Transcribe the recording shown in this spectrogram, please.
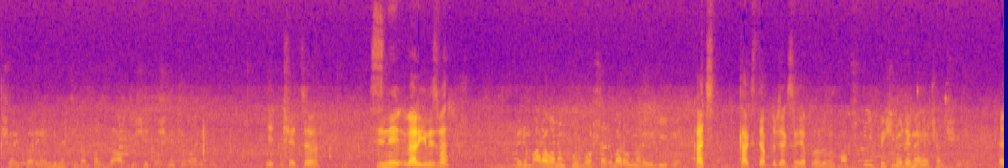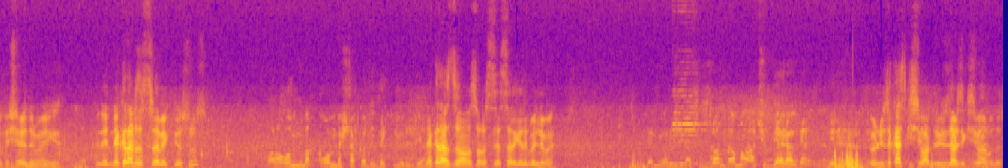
aşağı yukarı 50 metreden fazla 60-70 metre var ya. 70 metre var. Sizin ne verginiz var? Benim arabanın pul borçları var onları ödeyeceğim. Kaç taksit yaptıracaksınız yapılandırma? Taksit değil peşin ödemeye çalışıyorum. E, peşin ödemeye gerek. E, Ne kadar da sıra bekliyorsunuz? Valla 10 dakika 15 dakikadır bekliyoruz yani. Ne kadar zaman sonra size sıra gelir belli mi? Bilemiyorum biraz hızlandı ama açıldı herhalde. Gelir herhalde. Önünüzde kaç kişi vardır? Yüzlerce kişi var mıdır?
